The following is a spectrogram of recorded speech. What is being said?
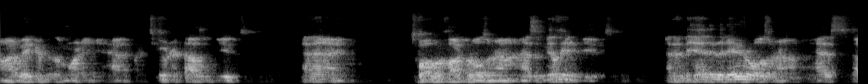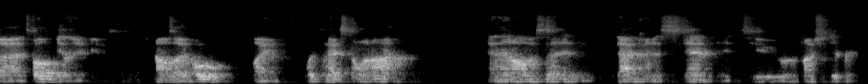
know, I wake up in the morning and have like 200,000 views. And then I, 12 o'clock rolls around, has a million views. And then the end of the day rolls around, has uh, 12 million views. And I was like, oh, like, what the heck's going on? And then all of a sudden, that kind of stemmed into a bunch of different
